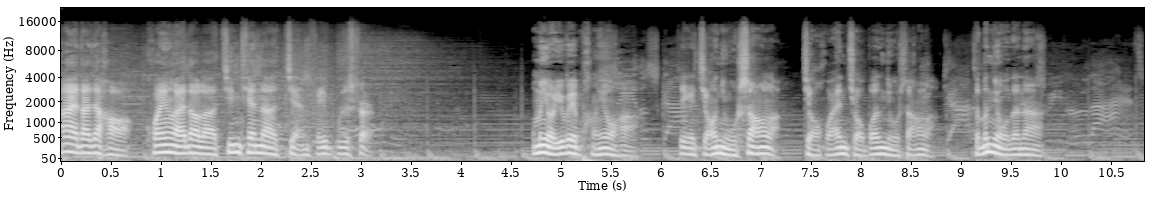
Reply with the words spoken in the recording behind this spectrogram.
嗨，大家好，欢迎来到了今天的减肥不是事儿。我们有一位朋友哈，这个脚扭伤了，脚踝、脚脖子扭伤了，怎么扭的呢？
